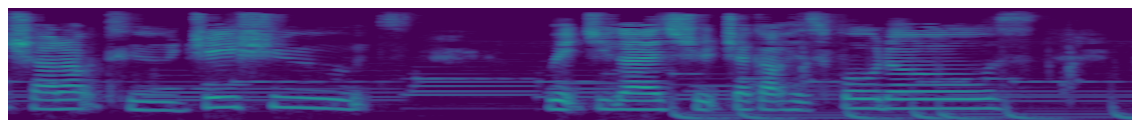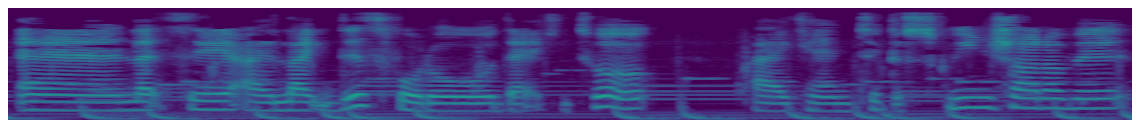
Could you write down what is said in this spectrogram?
Shout out to J Shoots, which you guys should check out his photos. And let's say I like this photo that he took, I can take a screenshot of it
